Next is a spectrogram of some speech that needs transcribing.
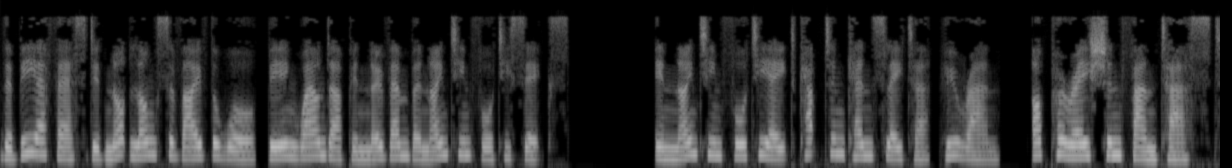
The BFS did not long survive the war, being wound up in November 1946. In 1948 Captain Ken Slater, who ran, "'Operation Fantast'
